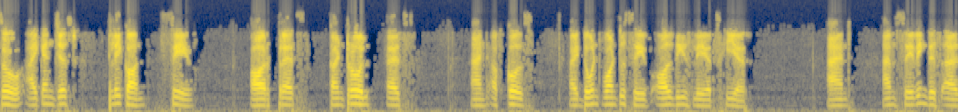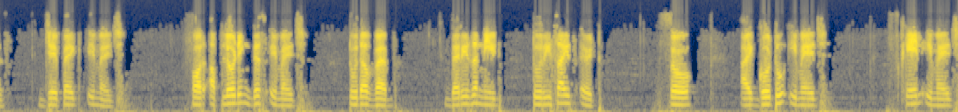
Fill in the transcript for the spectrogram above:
so I can just click on save or press Ctrl S and of course I don't want to save all these layers here and I'm saving this as JPEG image. For uploading this image to the web there is a need to resize it. So I go to image, scale image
